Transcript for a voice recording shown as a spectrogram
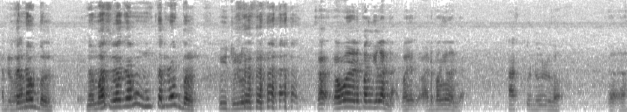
Aduh. bukan double nah masalah kamu muter double Wih dulu. Ka- kamu ada panggilan enggak? Ada panggilan enggak? Aku dulu. Heeh.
